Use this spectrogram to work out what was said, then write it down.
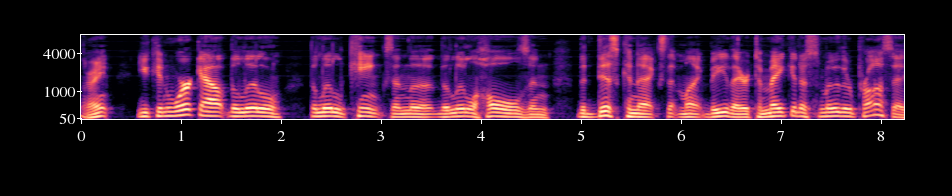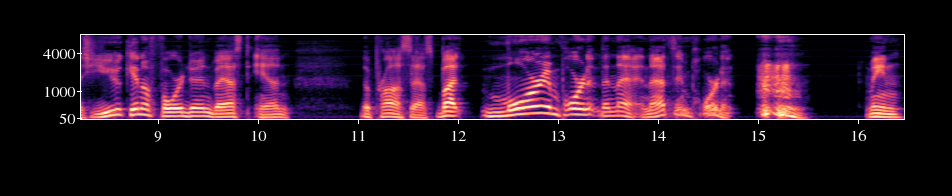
All right. You can work out the little the little kinks and the, the little holes and the disconnects that might be there to make it a smoother process. You can afford to invest in the process. But more important than that, and that's important. I mean,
